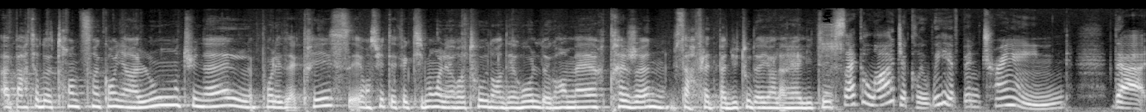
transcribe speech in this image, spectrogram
À partir de 35 ans, il y a un long tunnel pour les actrices et ensuite, effectivement, on les retrouve dans des rôles de grand-mère très jeunes. Ça reflète pas du tout d'ailleurs la réalité. Psychologically, we have been trained that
